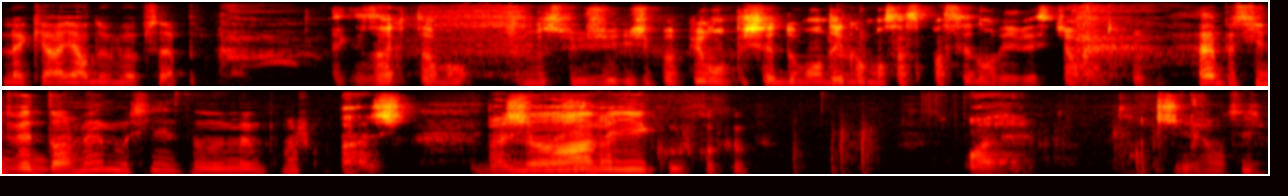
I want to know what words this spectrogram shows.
la carrière de Bob Sapp. Exactement. Je me suis, j'ai, pas pu m'empêcher de demander Mm. comment ça se passait dans les vestiaires entre eux. Ah, parce qu'il devait être dans le même aussi, c'était dans le même point, je crois. Bah, bah, non, mais il est cool, Krokop. Ouais, Il tranquille. est gentil.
